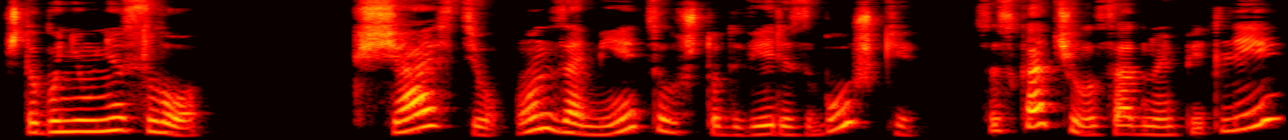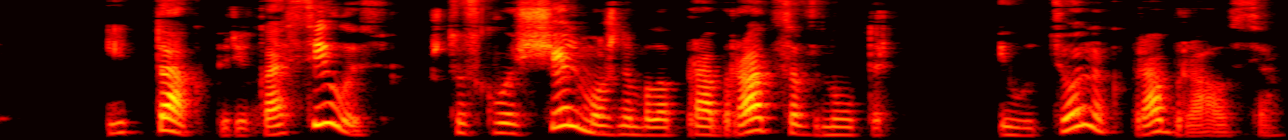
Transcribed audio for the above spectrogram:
чтобы не унесло. К счастью, он заметил, что дверь избушки соскочила с одной петли и так перекосилась, что сквозь щель можно было пробраться внутрь. И утенок пробрался.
